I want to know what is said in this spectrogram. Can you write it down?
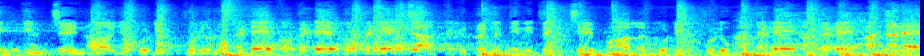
ఎక్కించే నాయకుడిప్పుడు ఒకడే ఒకడే ఒకడే జాతికి ప్రగతిని తెచ్చే పాలకుడిప్పుడు అతడే అతడే అతడే.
